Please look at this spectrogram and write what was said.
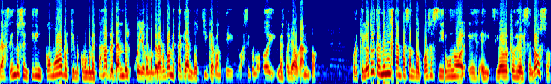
haciendo sentir incómoda porque como que me estás apretando el cuello, como que la ropa me está quedando chica contigo, así como hoy me estoy ahogando. Porque el otro también le están pasando cosas si uno es el, si el otro es el celoso.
